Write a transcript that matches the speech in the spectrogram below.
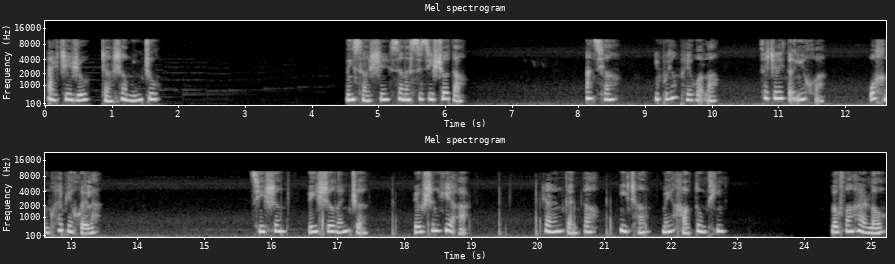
爱之如掌上明珠。林小诗向那司机说道：“阿强，你不用陪我了，在这里等一会儿，我很快便回来。”其声离舌婉转，流声悦耳，让人感到异常美好动听。楼房二楼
